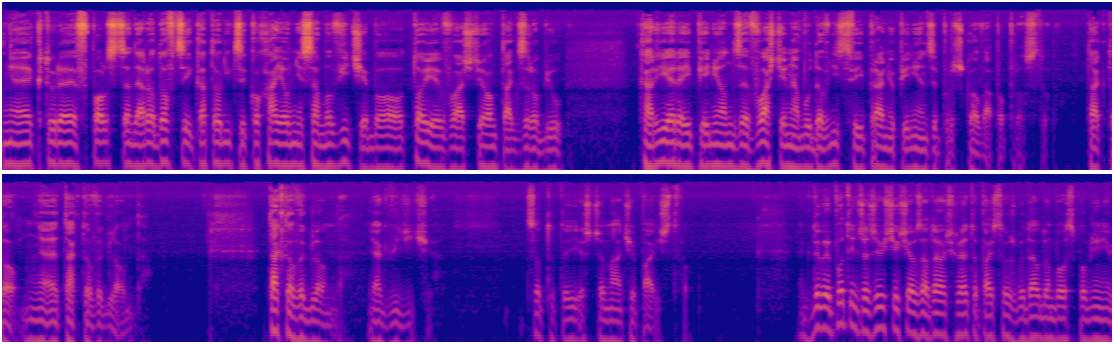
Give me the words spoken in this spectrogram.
e, które w Polsce narodowcy i katolicy kochają niesamowicie, bo to je właśnie on tak zrobił karierę i pieniądze właśnie na budownictwie i praniu pieniędzy Pruszkowa po prostu. Tak to, e, tak to wygląda. Tak to wygląda, jak widzicie. Co tutaj jeszcze macie Państwo? Gdyby Putin rzeczywiście chciał zadawać kraj, to państwo już by dawno było wspomnienie.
